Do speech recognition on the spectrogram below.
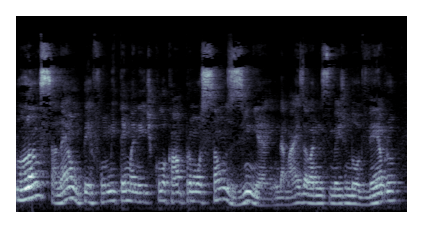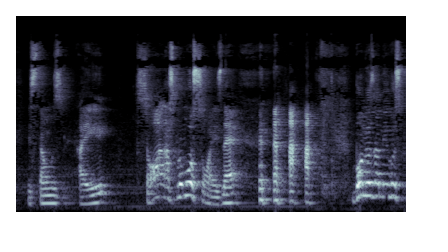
lança né, um perfume tem mania de colocar uma promoçãozinha, ainda mais agora nesse mês de novembro, estamos aí só nas promoções, né? Bom, meus amigos,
